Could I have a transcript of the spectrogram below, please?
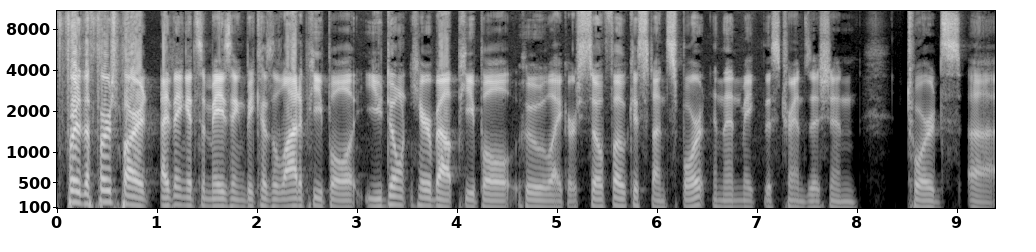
for the first part, I think it's amazing because a lot of people you don't hear about people who like are so focused on sport and then make this transition towards uh,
